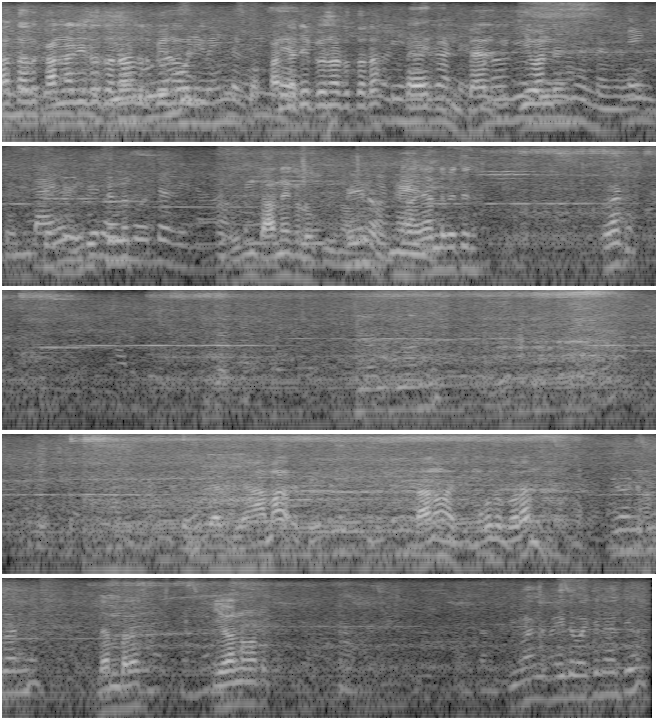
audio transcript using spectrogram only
මත අද කන්නඩියට වඩා හොඳට පේනවද? කන්නඩිය පේනවට වඩා පැහැදිලි කියවන්නේ. ඉතින් ධන එක ලොකු වෙනවා. නෑ යන්න මෙතන. ඔයාට දැන් ගියාම දනවා ඉතින් මොකද කරන්නේ? කියවන්න පුළුවන් නේ. දැන් බලන්න. කියවන්න මට. ඉවන්න වේද වචන තියෙනවා.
